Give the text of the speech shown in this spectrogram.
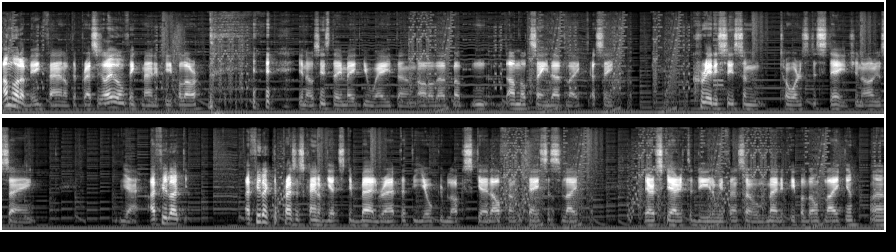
I'm not a big fan of the presses. I don't think many people are. you know, since they make you wait and all of that, but I'm not saying that like as a criticism towards the stage, you know, I'm just saying, yeah, I feel like I feel like the presses kind of gets the bad rap that the Yoku blocks get often cases like they're scary to deal with and so many people don't like them. Uh,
